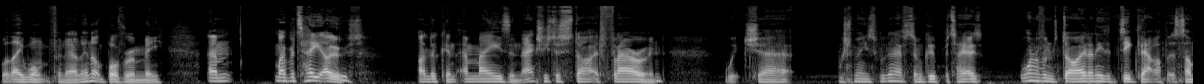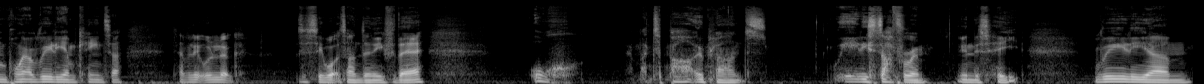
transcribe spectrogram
what they want for now. They're not bothering me. Um, my potatoes are looking amazing. They actually just started flowering, which uh, which means we're gonna have some good potatoes. One of them's died. I need to dig that up at some point. I really am keen to, to have a little look to see what's underneath there. Oh, my tomato plants really suffering in this heat. Really, um,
